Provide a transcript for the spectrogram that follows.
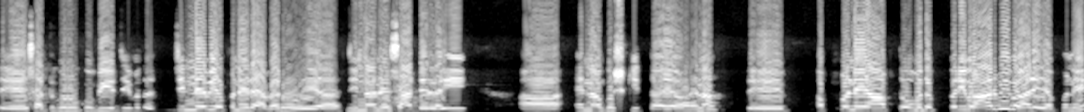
ਤੇ ਸਤਿਗੁਰੂ ਕਬੀਰ ਜੀ ਮਤਲਬ ਜਿੰਨੇ ਵੀ ਆਪਣੇ ਰੈਵਰ ਹੋਏ ਆ ਜਿਨ੍ਹਾਂ ਨੇ ਸਾਡੇ ਲਈ ਇੰਨਾ ਕੁਝ ਕੀਤਾ ਆ ਹੈਨਾ? ਤੇ ਆਪਣੇ ਆਪ ਤੋਂ ਮਤਲਬ ਪਰਿਵਾਰ ਵੀ ਬਾਰੇ ਆਪਣੇ।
